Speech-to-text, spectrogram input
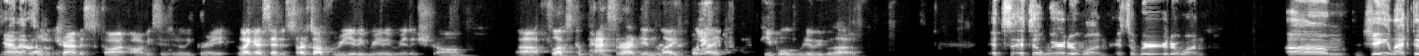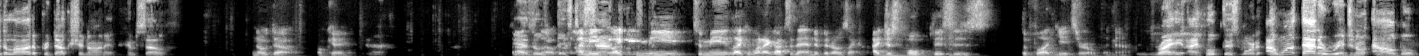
yeah, uh, that one with Travis Scott obviously is really great. Like I said, it starts off really, really, really strong. Uh, Flux Capacitor I didn't like, but like people really love. It's it's a weirder one. It's a weirder one. Um, Jay Elec did a lot of production on it himself. No doubt. Okay. Yeah, That's those dusty I mean, sounds. like to me, to me, like when I got to the end of it, I was like, I just hope this is the floodgates are open now. Right. I hope there's more. I want that original album,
